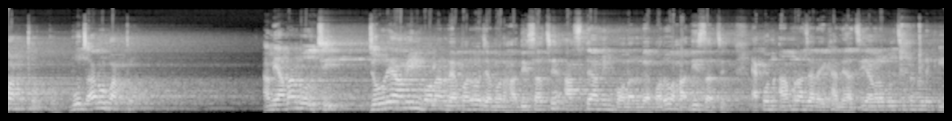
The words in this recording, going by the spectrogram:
পার্থক্য বোঝানো পার্থক্য। আমি আবার বলছি জোরে আমিন বলার ব্যাপারেও যেমন হাদিস আছে, আস্তে আমিন বলার ব্যাপারেও হাদিস আছে। এখন আমরা যারা এখানে আছি, আমরা বলছি তাহলে কি?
